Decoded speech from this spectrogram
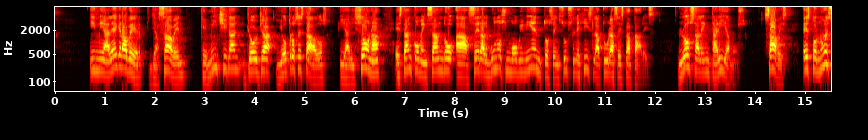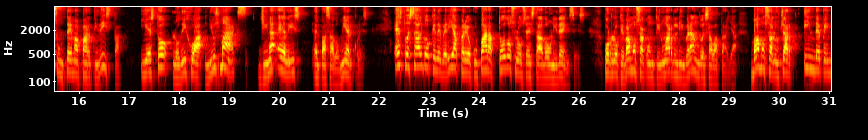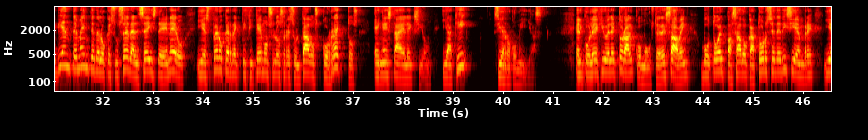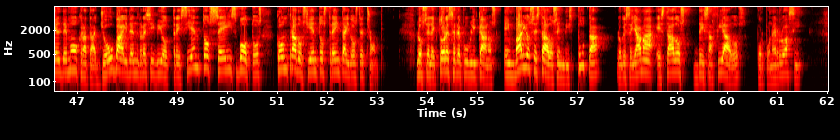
y me alegra ver, ya saben, que Michigan, Georgia y otros estados y Arizona están comenzando a hacer algunos movimientos en sus legislaturas estatales. Los alentaríamos. Sabes, esto no es un tema partidista. Y esto lo dijo a Newsmax Gina Ellis el pasado miércoles. Esto es algo que debería preocupar a todos los estadounidenses por lo que vamos a continuar librando esa batalla. Vamos a luchar independientemente de lo que suceda el 6 de enero y espero que rectifiquemos los resultados correctos en esta elección. Y aquí cierro comillas. El colegio electoral, como ustedes saben, votó el pasado 14 de diciembre y el demócrata Joe Biden recibió 306 votos contra 232 de Trump los electores republicanos en varios estados en disputa, lo que se llama estados desafiados, por ponerlo así,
